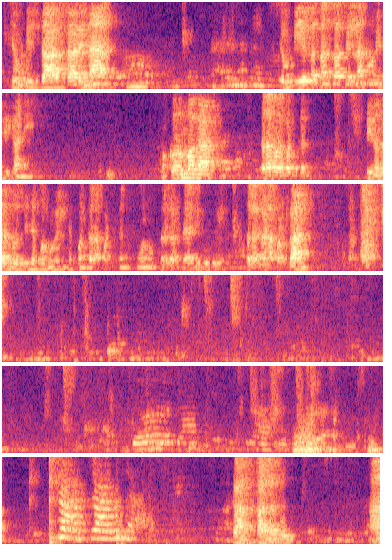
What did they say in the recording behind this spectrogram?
शेवटी स्टार स्टार आहे ना. शेवटी एकच अंक असेल ना दोन्ही ठिकाणी. मग करून बघा. करा बरं पटकन. तीन हजार दोनशे छप्पन गुणिले छप्पन करा. पटकन कोण उत्तर काढते आधी बघूया. चला काढा पटकन. चार चार का काढलं तू? हा?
